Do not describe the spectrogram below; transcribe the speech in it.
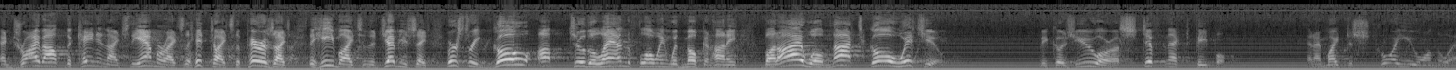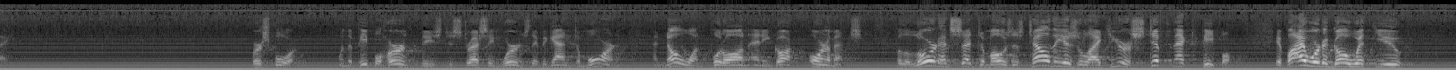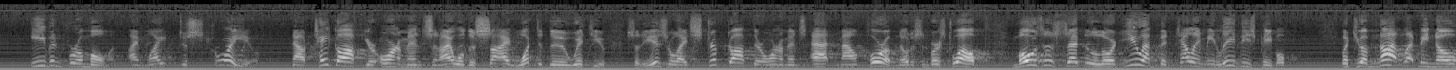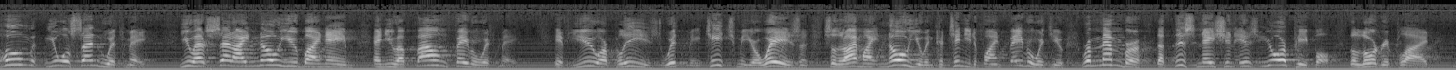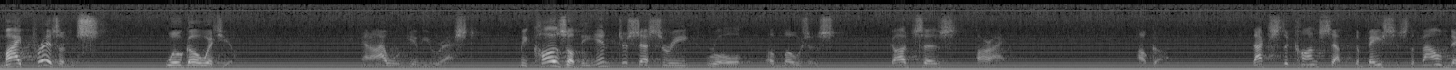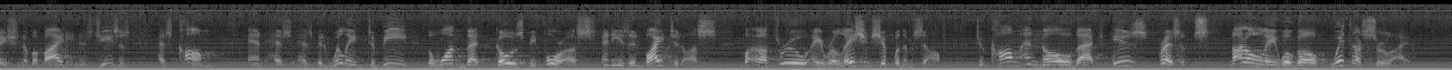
and drive out the Canaanites, the Amorites, the Hittites, the Perizzites, the Hivites, and the Jebusites. Verse 3 Go up to the land flowing with milk and honey, but I will not go with you because you are a stiff necked people, and I might destroy you on the way. Verse 4 when the people heard these distressing words, they began to mourn, and no one put on any gar- ornaments. For the Lord had said to Moses, Tell the Israelites, you are a stiff necked people. If I were to go with you, even for a moment, I might destroy you. Now take off your ornaments, and I will decide what to do with you. So the Israelites stripped off their ornaments at Mount Horeb. Notice in verse 12, Moses said to the Lord, You have been telling me, leave these people, but you have not let me know whom you will send with me. You have said, I know you by name, and you have found favor with me. If you are pleased with me, teach me your ways, so that I might know you and continue to find favor with you. Remember that this nation is your people. The Lord replied, My presence will go with you, and I will give you rest. Because of the intercessory role of Moses, God says, All right, I'll go. That's the concept, the basis, the foundation of abiding, is Jesus has come and has, has been willing to be the one that goes before us, and he's invited us uh, through a relationship with himself to come and know that his presence not only will go with us through life,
